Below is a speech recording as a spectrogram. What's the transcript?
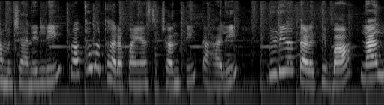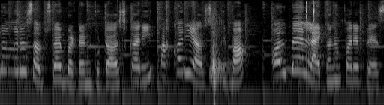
आम चेल प्रथम थर पर वीडियो तले लाल रंगर सब्सक्राइब बटन को टच कर पाखे आसुवा अल बेल आइकन उपरे प्रेस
